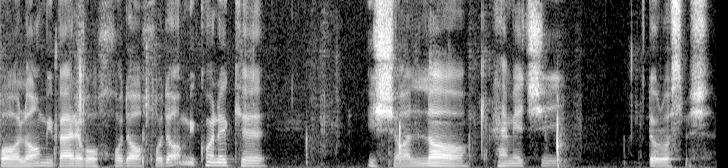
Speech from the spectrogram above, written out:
بالا می‌بره و خدا خدا می‌کنه که ایشالله همه چی درست بشه.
